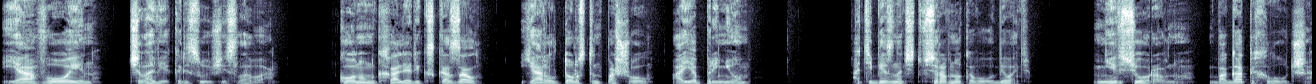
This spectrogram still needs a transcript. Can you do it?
«Я воин», — человек, рисующий слова. Конунг Халерик сказал, Ярл Торстен пошел, а я при нем. А тебе, значит, все равно, кого убивать? Не все равно. Богатых лучше,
